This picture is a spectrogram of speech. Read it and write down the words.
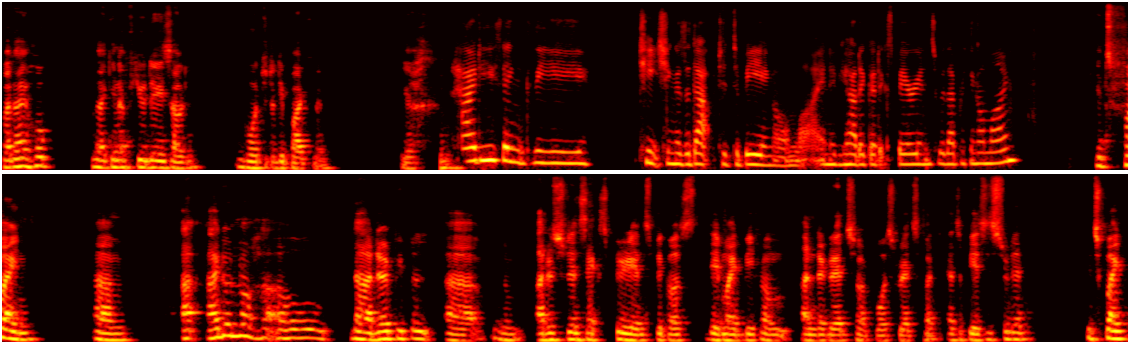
but I hope like in a few days I'll go to the department. Yeah. How do you think the teaching has adapted to being online? Have you had a good experience with everything online? It's fine. Um, I, I don't know how the other people, uh, you know, other students experience because they might be from undergrads or postgrads, but as a PhD student, it's quite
